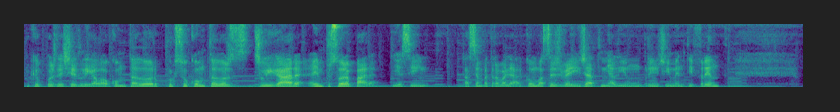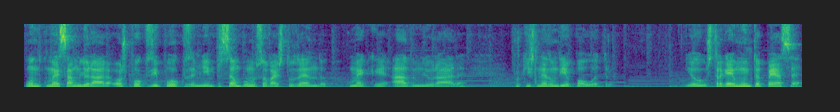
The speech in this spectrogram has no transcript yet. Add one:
porque eu depois deixei de ligá-la ao computador, porque se o computador desligar, a impressora para e assim está sempre a trabalhar. Como vocês veem, já tinha ali um preenchimento diferente, onde começa a melhorar aos poucos e poucos a minha impressão, porque uma vai estudando como é que há de melhorar, porque isto não é de um dia para o outro. Eu estraguei muito a peça.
